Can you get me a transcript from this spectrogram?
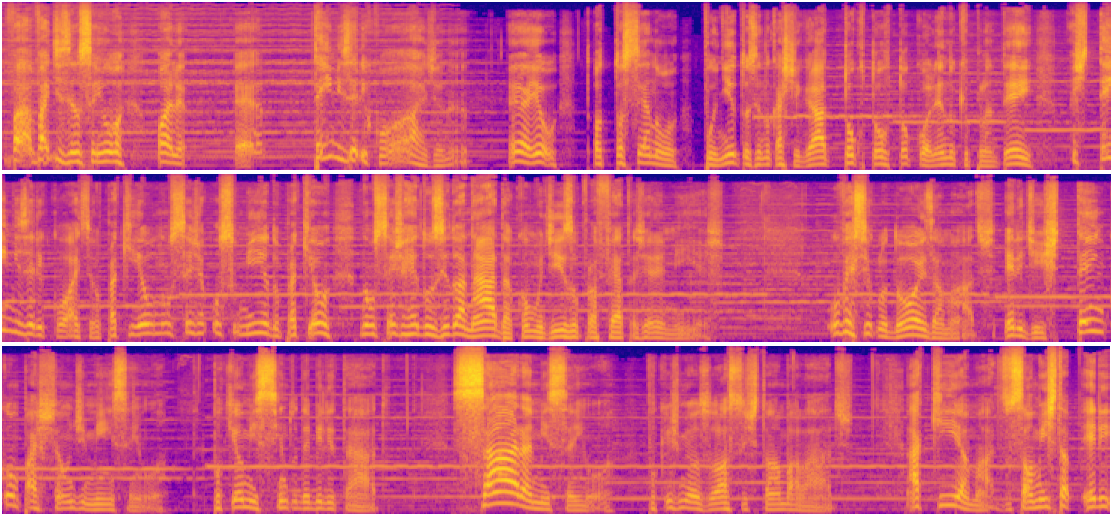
vá, vá dizendo, Senhor, olha, é, tem misericórdia, né? É, eu estou sendo punido, estou sendo castigado, estou colhendo o que plantei, mas tem misericórdia, Senhor, para que eu não seja consumido, para que eu não seja reduzido a nada, como diz o profeta Jeremias. O versículo 2, amados, ele diz: Tem compaixão de mim, Senhor, porque eu me sinto debilitado. Sara-me, Senhor, porque os meus ossos estão abalados. Aqui, amados, o salmista ele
